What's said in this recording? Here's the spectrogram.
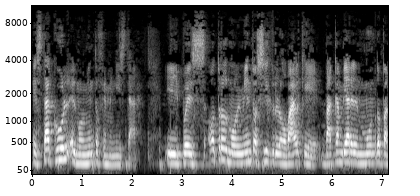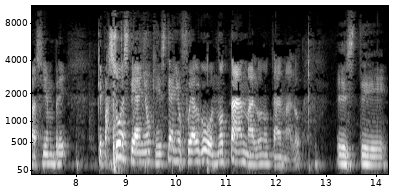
está cool el movimiento feminista. Y pues otro movimiento así global que va a cambiar el mundo para siempre, que pasó este año, que este año fue algo no tan malo, no tan malo. Este,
